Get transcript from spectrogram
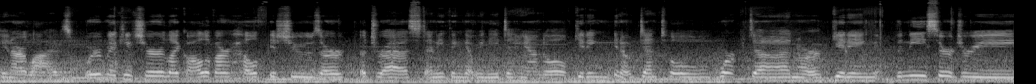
in our lives, we're making sure like all of our health issues are addressed, anything that we need to handle, getting, you know, dental work done or getting the knee surgery,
